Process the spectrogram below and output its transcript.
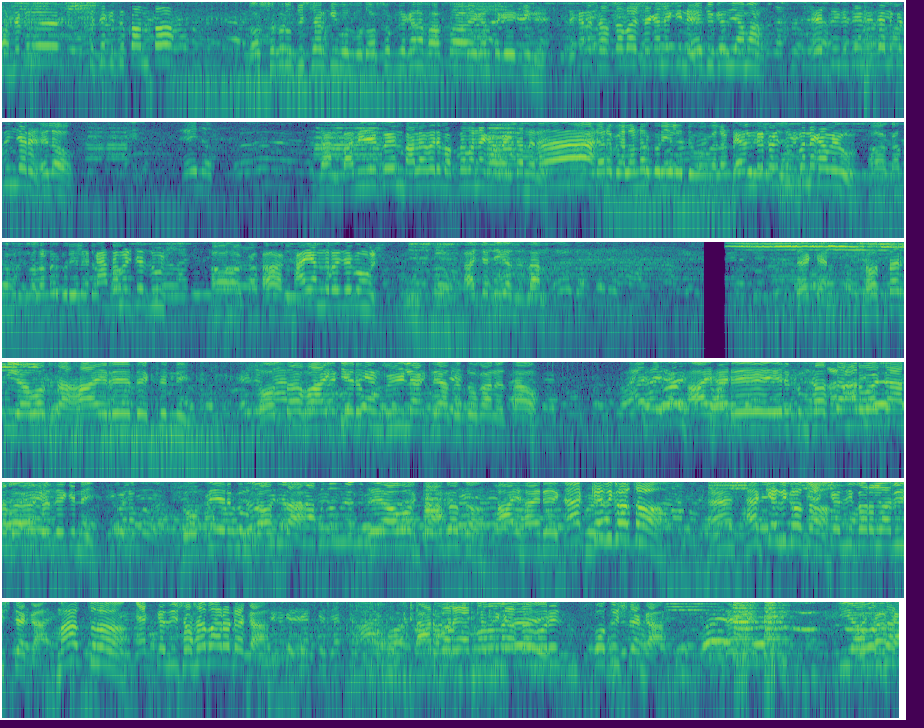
দর্শকের উদ্দেশ্যে কিছু কম তো দর্শকের উদ্দেশ্যে আর কি বলব? দর্শক যেখানে পাস্তা এখান থেকে কিনে। যেখানে সস্তা পায় সেখানে কিনে। এই দুই কেজি আমার। এই দুই কেজি এনে দিলে প্যাসেঞ্জারের এলো যান বাবিরে কইন ভালো করে ভক্ত বানায় খাওয়াই তানারে এটারে ব্যালান্ডার করিয়ে লইতে হবে ব্যালান্ডার ব্যালেন্ডার করে জুস বানায় খাবে ও হ্যাঁ কাঁচা মরিচ ব্যালান্ডার করিয়ে লইতে হবে। কাঁচা মরিচের জুস। হ্যাঁ হ্যাঁ কাঁচা হ্যাঁ মরিচ খাই আমাদের হয়ে যাবে হুঁশ। বুঝ, হ্যাঁ। আচ্ছা ঠিক আছে জান। দেখেন সস্তার কি অবস্থা? হাই রে দেখছেন নি? সস্তা ভাই কি এরকম ভিড় লাগতে আছে দোকানে? চাও। হাই হাই রে এরকম সস্তা আমার বয়সে আর বয়সে দেখি নেই। সবজি এরকম সস্তা। যে অবস্থা। কত? হাই হাই রে এক কেজি কত? হ্যাঁ? এক কেজি কত? এক কেজি করলা বিশ টাকা। মাত্র? এক কেজি শশা বারো টাকা। তারপরে এক কেজি কাঁচা মরিচ পঁচিশ টাকা। কি অবস্থা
